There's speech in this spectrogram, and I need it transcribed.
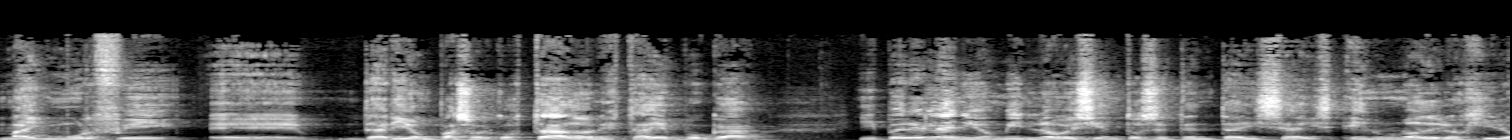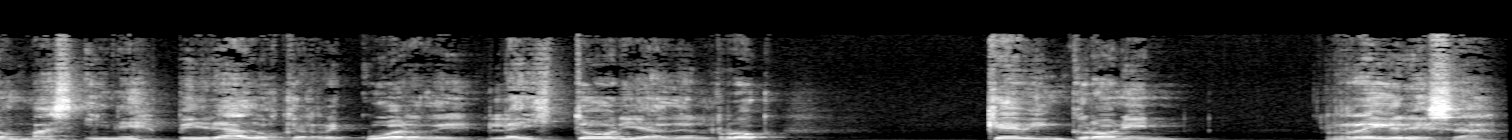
Mike Murphy eh, daría un paso al costado en esta época y para el año 1976, en uno de los giros más inesperados que recuerde la historia del rock, Kevin Cronin regresa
